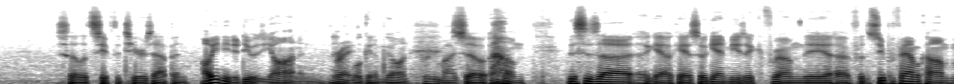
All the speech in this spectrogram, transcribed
so let's see if the tears happen. All you need to do is yawn, and, and Right. we'll get them going. Pretty much. So um, this is uh okay okay so again music from the uh, for the Super Famicom,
